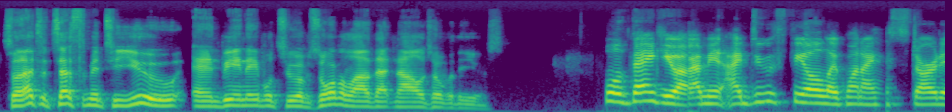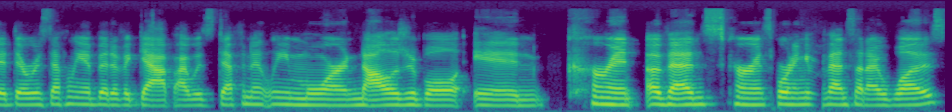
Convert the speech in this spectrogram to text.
So that's a testament to you and being able to absorb a lot of that knowledge over the years. Well, thank you. I mean, I do feel like when I started, there was definitely a bit of a gap. I was definitely more knowledgeable in current events, current sporting events than I was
